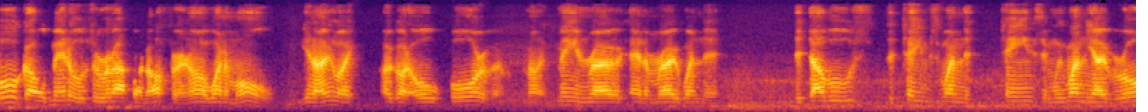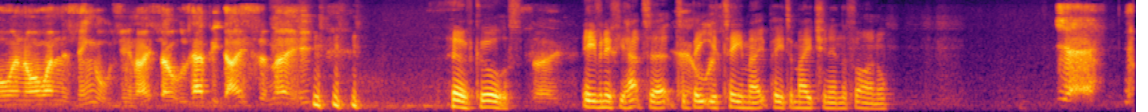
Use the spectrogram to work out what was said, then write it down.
four gold medals were up on offer, and I won them all. You know, like I got all four of them. Like me and Rowe, Adam Rowe won the the doubles. The teams won the teams, and we won the overall, and I won the singles. You know, so it was happy days for me. of course. So Even if you had to, to Yeah, it beat your teammate Peter Machin in the final. yeah,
